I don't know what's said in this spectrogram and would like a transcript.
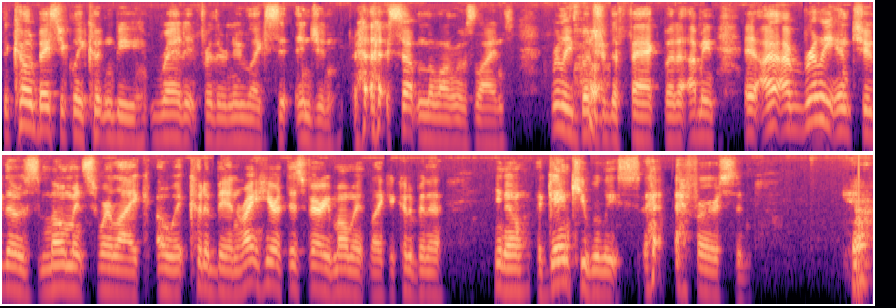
the code basically couldn't be read for their new like engine, something along those lines. Really butchered the fact, but I mean, I, I'm really into those moments where like, oh, it could have been right here at this very moment, like it could have been a, you know, a GameCube release at first, and yeah,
